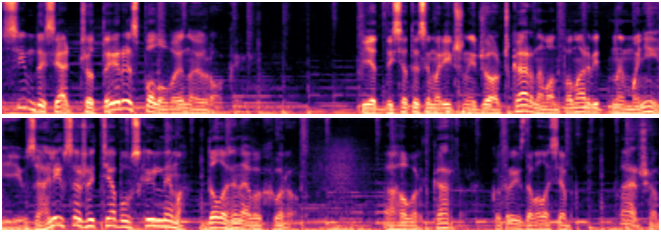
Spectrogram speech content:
74 з половиною роки. 57-річний Джордж Карнамон помер від пневмонії і взагалі все життя був схильним до легеневих хвороб. А Говард Картер, котрий, здавалося б, першим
